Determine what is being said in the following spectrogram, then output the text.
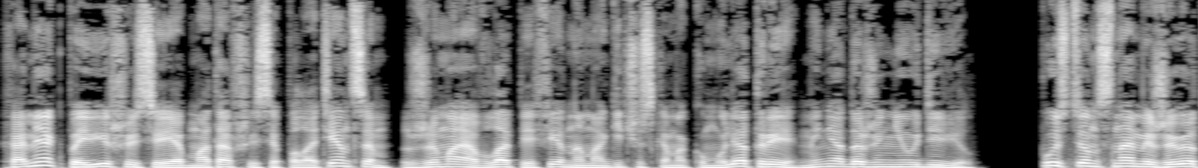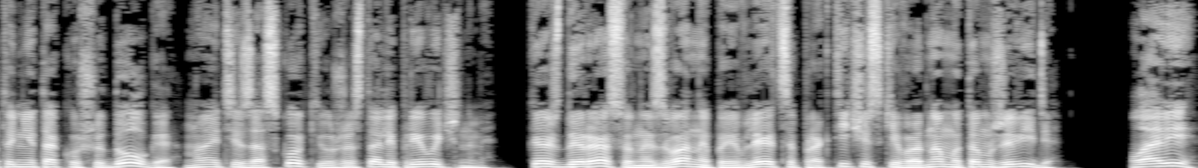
Хомяк, появившийся и обмотавшийся полотенцем, сжимая в лапе фен на магическом аккумуляторе, меня даже не удивил. Пусть он с нами живет и не так уж и долго, но эти заскоки уже стали привычными. Каждый раз он из ванны появляется практически в одном и том же виде. Лови!»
